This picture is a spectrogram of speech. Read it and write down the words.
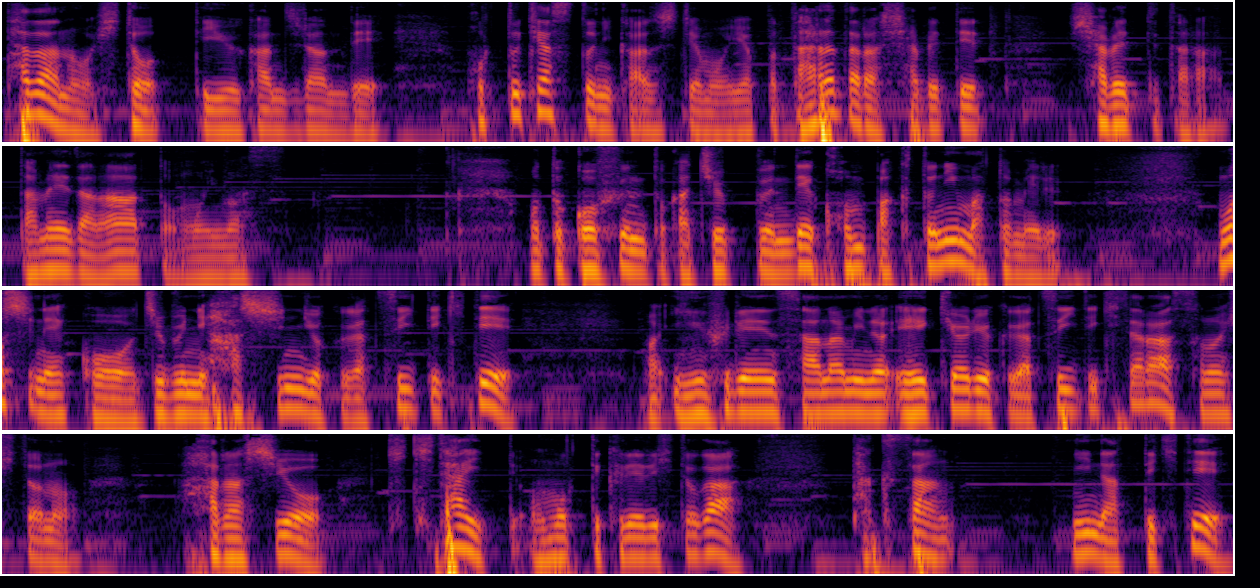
ただの人っていう感じなんでポッドキャストに関してもやっぱダラダラ喋って喋ってたらダメだなと思います。もっと5分とか10分でコンパクトにまとめる。もしねこう自分に発信力がついてきて、まあ、インフルエンサー並みの影響力がついてきたらその人の話を聞きたいって思ってくれる人がたくさんになってきて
